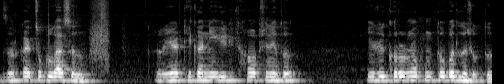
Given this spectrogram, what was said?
जर काय चुकलं असेल तर या ठिकाणी एडिट हा ऑप्शन येतो. एडिट करून आपण तो बदलू शकतो.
